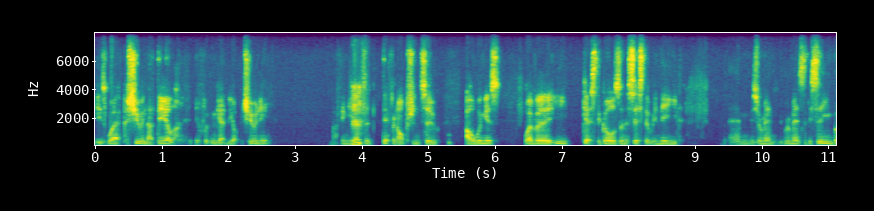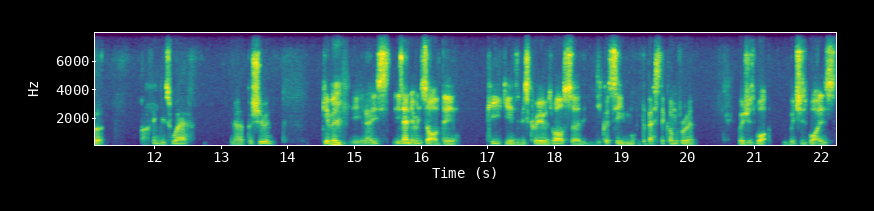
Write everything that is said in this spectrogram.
it's worth pursuing that deal if we can get the opportunity. I think he has hmm. a different option to our wingers. Whether he gets the goals and assists that we need um, is remain, remains to be seen. But I think it's worth you know pursuing. Given mm. you know he's he's entering sort of the peak years of his career as well, so you could see the best to come from him, which is what which is what is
